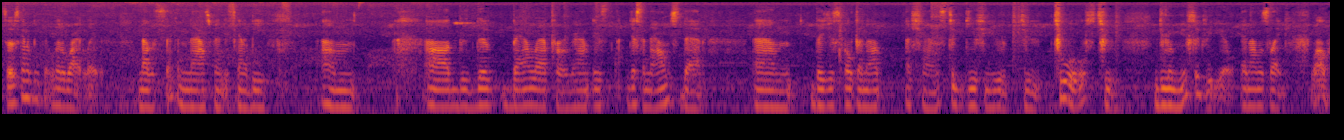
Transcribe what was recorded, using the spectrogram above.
So it's gonna be a little while later. Now the second announcement is gonna be um, uh, the, the BandLab program is just announced that um, they just open up a chance to give you to tools to do a music video, and I was like, well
